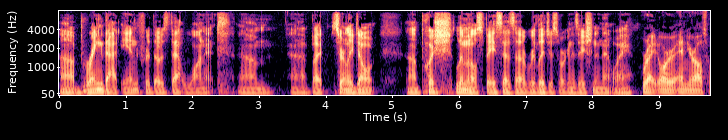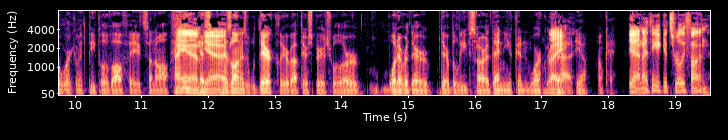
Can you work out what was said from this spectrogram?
uh, bring that in for those that want it. Um, uh, but certainly don't uh, push liminal space as a religious organization in that way. Right, or and you're also working with people of all faiths and all. I am, as, yeah. As long as they're clear about their spiritual or whatever their their beliefs are, then you can work with right. that. Yeah, okay. Yeah, and I think it gets really fun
